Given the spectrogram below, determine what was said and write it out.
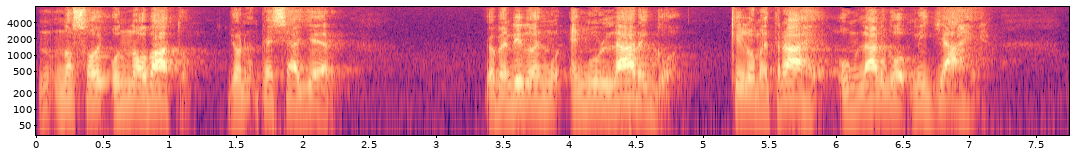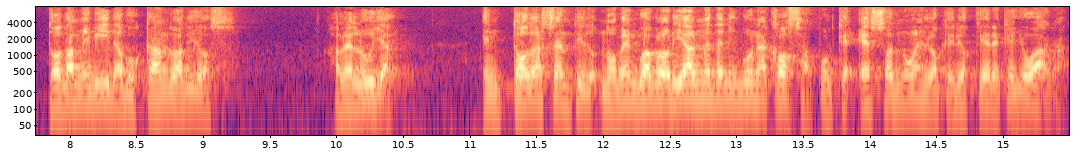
no soy un novato. Yo no empecé ayer. Yo he venido en, un largo kilometraje, un largo millaje, toda mi vida buscando a Dios. Aleluya. En todo el sentido. No vengo a gloriarme de ninguna cosa, porque eso no es lo que Dios quiere que yo haga.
